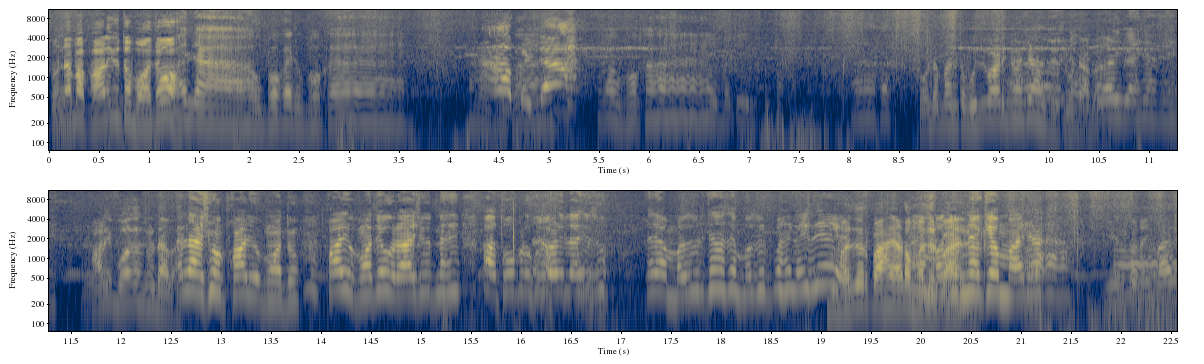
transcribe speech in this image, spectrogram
સોડાબા ફાળ્યું તો બોધો અલ્યા, ઊભો કર, ઊભો કર. ઊભો કર. સોડાબા તો હુજવાડી નો છે સોડાબા. ફાળી બોધો સોડાબા અલ્યા, શું ફાળ્યું ભોંધું? ફાળ્યું ભોંધું એવું રાખ્યું જ નહીં. આ થોપડું લાગ્યું છું. અલ્યા, મજૂર ક્યાં છે? મજૂર પાસે લઈ. મજૂર પાસે આડો મજૂર પાસે કેમ માર્યા? તો નહીં મારે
